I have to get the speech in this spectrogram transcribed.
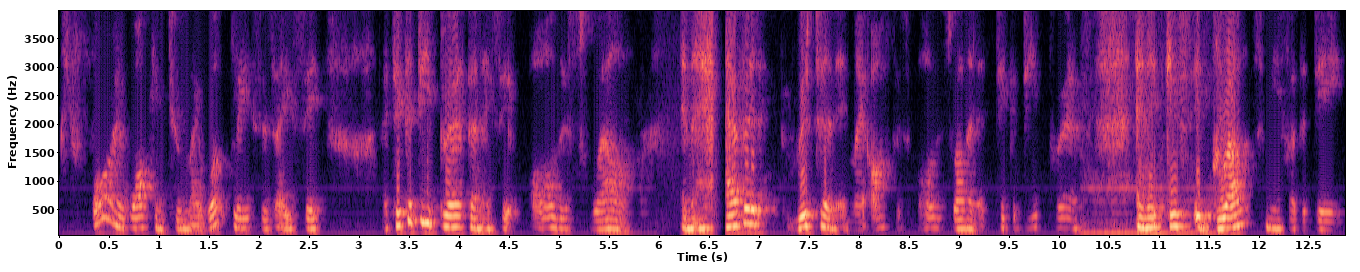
before I walk into my workplace is I say, I take a deep breath and I say, All is well. And I have it written in my office, All is well. And I take a deep breath and it gives, it grounds me for the day.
